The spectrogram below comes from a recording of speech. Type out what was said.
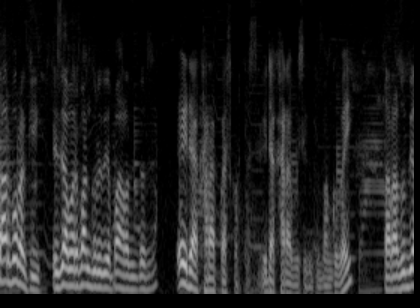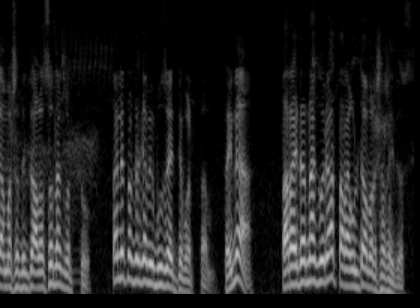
তারপর আর কি এই যে আমার পাঙ্কুরে দিয়ে পাহারা দিতেছে। এইটা খারাপ কাজ করতেছে এটা খারাপ হয়েছে কিন্তু পঙ্কু ভাই। তারা যদি আমার সাথে একটু আলোচনা করতো তাহলে তাদেরকে আমি বুঝাইতে পারতাম তাই না? তারা এটা না করে তারা উল্টা আমার শাসাইতেছে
